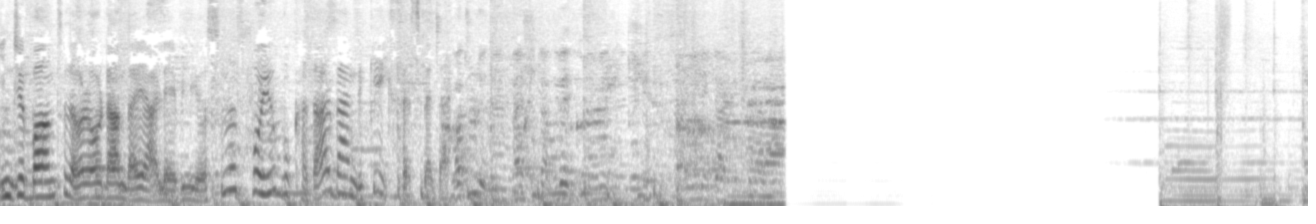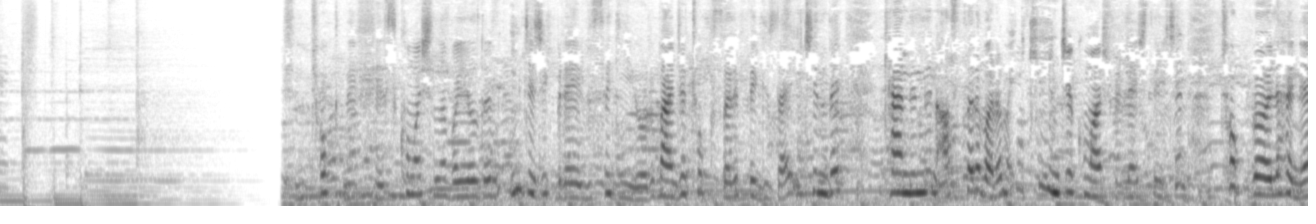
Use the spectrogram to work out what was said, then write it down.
ince bantı da var. Oradan da ayarlayabiliyorsunuz. Boyu bu kadar. Bendeki XS beden. Çok nefis, kumaşına bayıldığım incecik bir elbise giyiyorum. Bence çok zarif ve güzel. İçinde kendinin astarı var ama iki ince kumaş birleştiği için çok böyle hani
